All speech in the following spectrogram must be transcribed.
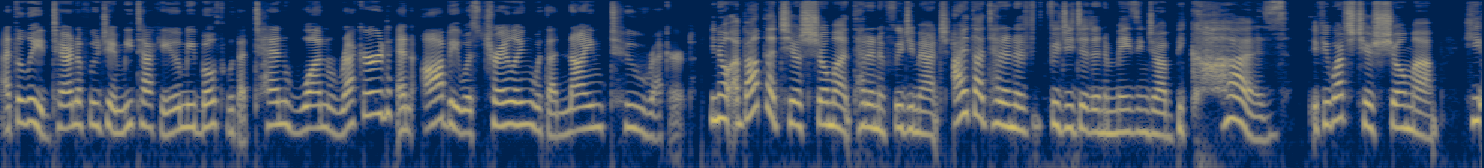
at the lead. Terunofuji and Mitakeumi both with a 10-1 record, and Abi was trailing with a 9-2 record. You know, about that Chiyoshoma Terunofuji match, I thought Terunofuji did an amazing job because if you watch Chiyoshoma, he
